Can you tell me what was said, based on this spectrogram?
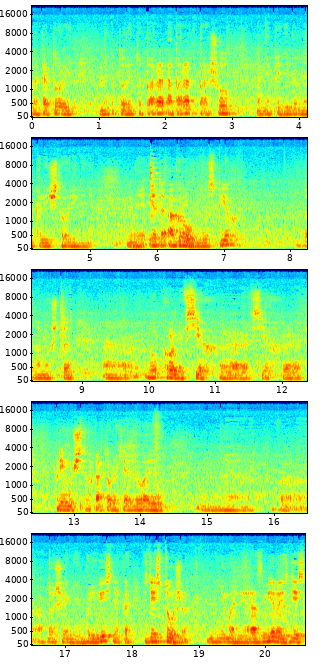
на которой, на которой этот аппарат, аппарат прошел определенное количество времени. Э, Это огромный успех, потому что, э, ну, кроме всех, э, всех преимуществ, о которых я говорил, в отношении буревестника. Здесь тоже минимальные размеры. Здесь,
